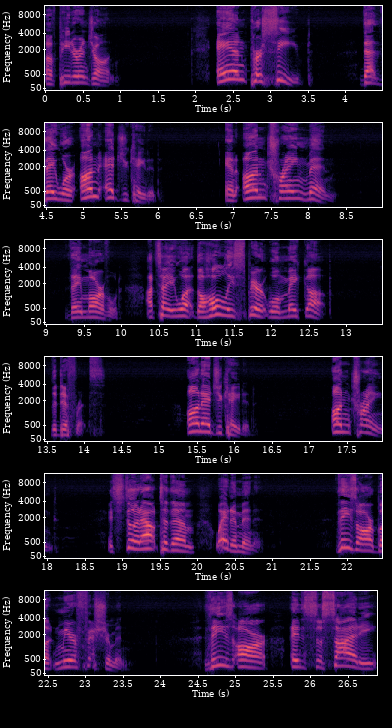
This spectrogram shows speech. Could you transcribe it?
of Peter and John and perceived that they were uneducated and untrained men, they marveled. I tell you what, the Holy Spirit will make up the difference. Uneducated, untrained. It stood out to them wait a minute. These are but mere fishermen. These are in society.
